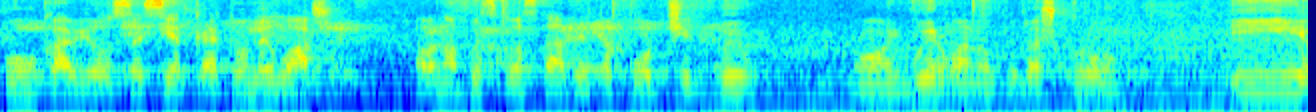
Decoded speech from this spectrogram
Погукав його сусід, каже, то не ваше. А вона без хвоста, де то копчик бив, ой, вирвано туди ж кров. І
